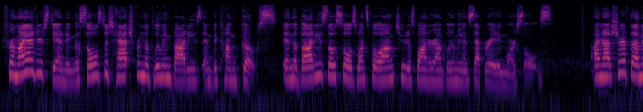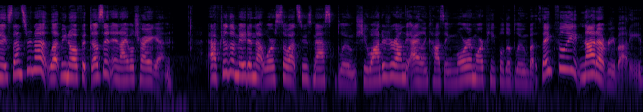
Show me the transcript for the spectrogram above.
From my understanding, the souls detach from the blooming bodies and become ghosts, and the bodies those souls once belonged to just wander around blooming and separating more souls. I'm not sure if that makes sense or not, let me know if it doesn't, and I will try again. After the maiden that wore Soetsu's mask bloomed, she wandered around the island causing more and more people to bloom, but thankfully, not everybody.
